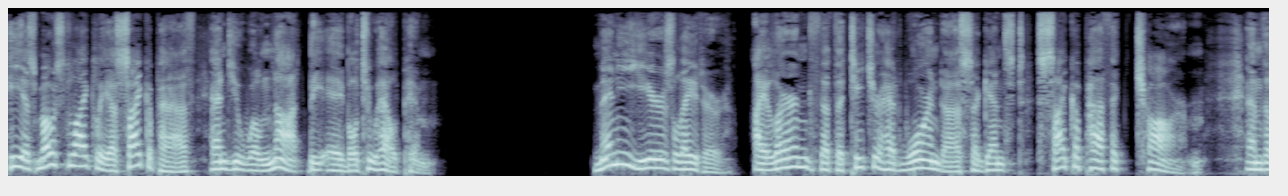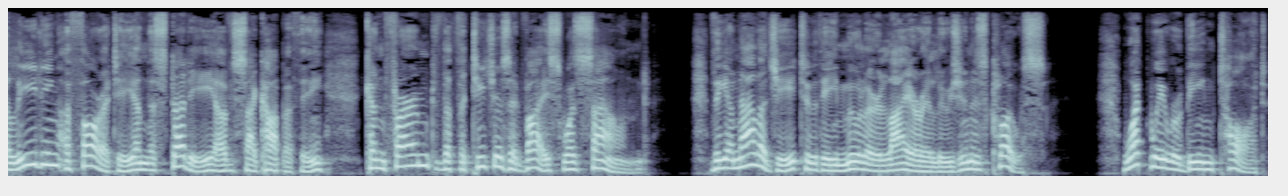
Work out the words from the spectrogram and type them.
He is most likely a psychopath, and you will not be able to help him. Many years later, I learned that the teacher had warned us against psychopathic charm, and the leading authority in the study of psychopathy confirmed that the teacher's advice was sound. The analogy to the Mueller-Lyer illusion is close. What we were being taught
